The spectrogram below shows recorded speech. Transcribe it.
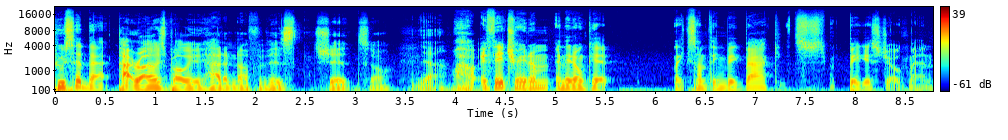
who said that? Pat Riley's probably had enough of his shit. So Yeah. Wow, if they trade him and they don't get like something big back, it's biggest joke, man.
